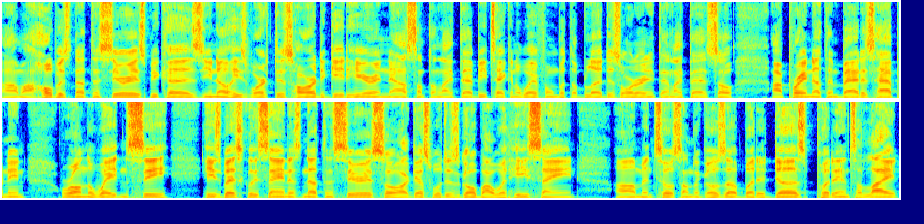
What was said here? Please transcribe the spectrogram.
Um, I hope it's nothing serious because you know he's worked this hard to get here, and now something like that be taken away from him with a blood disorder or anything like that. So I pray nothing bad is happening. We're on the wait and see. He's basically saying it's nothing serious, so I guess we'll just go by what he's saying um, until something goes up. But it does put into light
